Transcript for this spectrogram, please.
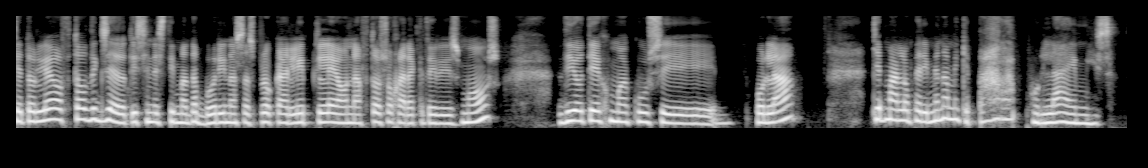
Και το λέω αυτό, δεν ξέρω τι συναισθήματα μπορεί να σας προκαλεί πλέον αυτός ο χαρακτηρισμός, διότι έχουμε ακούσει πολλά και μάλλον περιμέναμε και πάρα πολλά εμείς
